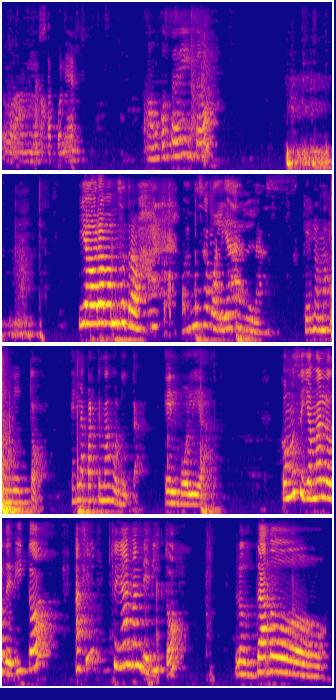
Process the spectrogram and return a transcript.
lo vamos a poner a un costadito. Y ahora vamos a trabajar, vamos a bolearlas, que es lo más bonito, es la parte más bonita, el bolear. ¿Cómo se llaman los deditos? Así se llaman deditos, los dado,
